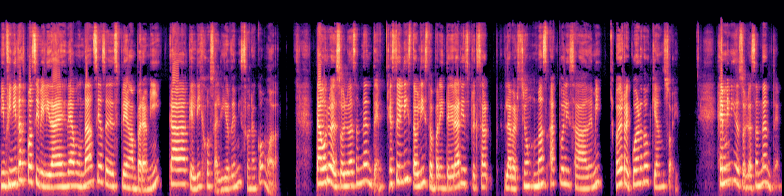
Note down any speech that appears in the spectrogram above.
Infinitas posibilidades de abundancia se despliegan para mí cada que elijo salir de mi zona cómoda. Tauro de Sol ascendente. Estoy lista o listo para integrar y expresar la versión más actualizada de mí. Hoy recuerdo quién soy. Géminis de Sol ascendente.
